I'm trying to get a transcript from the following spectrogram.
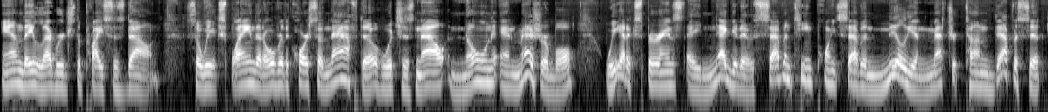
and they leveraged the prices down. So we explained that over the course of NAFTA, which is now known and measurable, we had experienced a negative 17.7 million metric ton deficit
